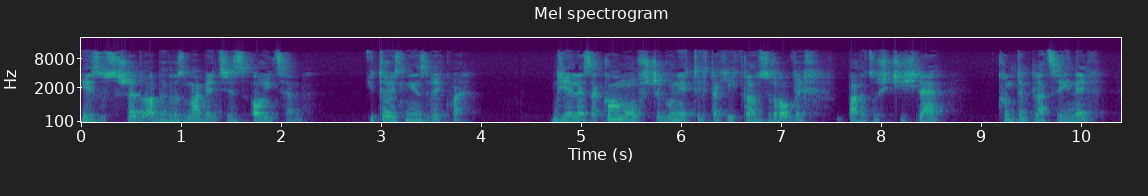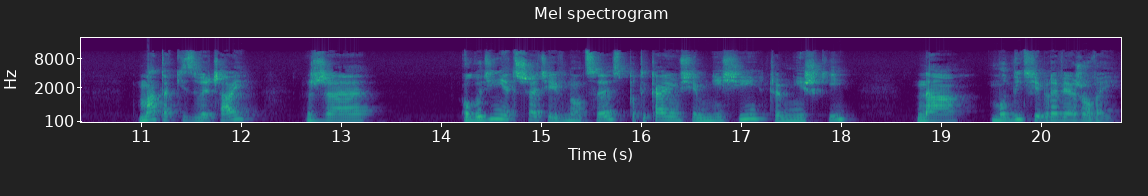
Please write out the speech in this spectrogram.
Jezus szedł, aby rozmawiać z Ojcem. I to jest niezwykłe. Wiele zakonów, szczególnie tych takich klauzurowych, bardzo ściśle, kontemplacyjnych, ma taki zwyczaj, że o godzinie trzeciej w nocy spotykają się mnisi czy mniszki na modlitwie brewiarzowej,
